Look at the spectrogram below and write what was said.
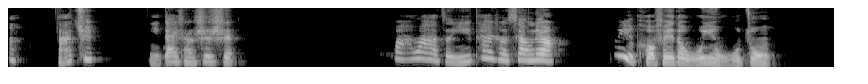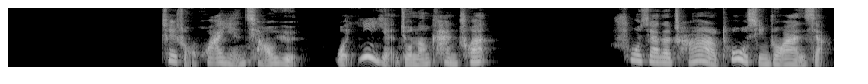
嗯，拿去，你戴上试试。”花袜子一戴上项链，立刻飞得无影无踪。这种花言巧语，我一眼就能看穿。树下的长耳兔心中暗想：“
